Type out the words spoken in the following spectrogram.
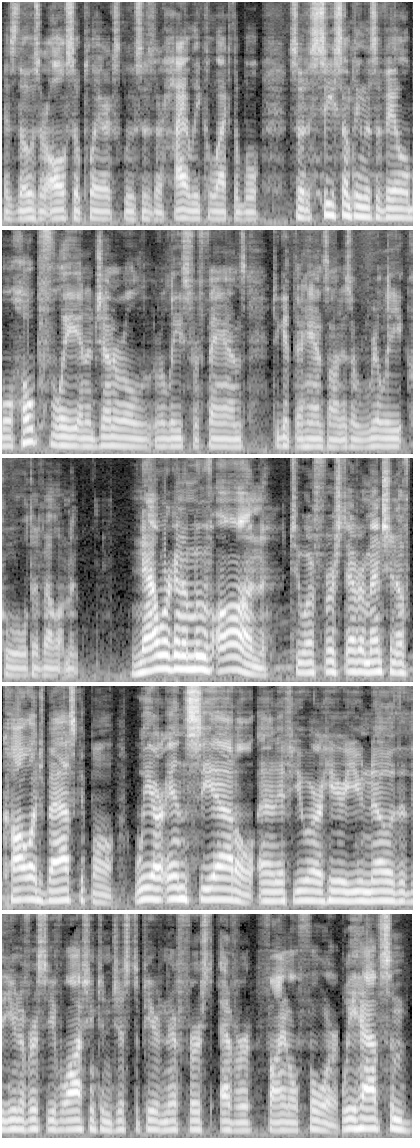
as those are also player exclusives. They're highly collectible. So to see something that's available, hopefully in a general release for fans to get their hands on, is a really cool development. Now we're going to move on to our first ever mention of college basketball. We are in Seattle, and if you are here, you know that the University of Washington just appeared in their first ever Final Four. We have some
